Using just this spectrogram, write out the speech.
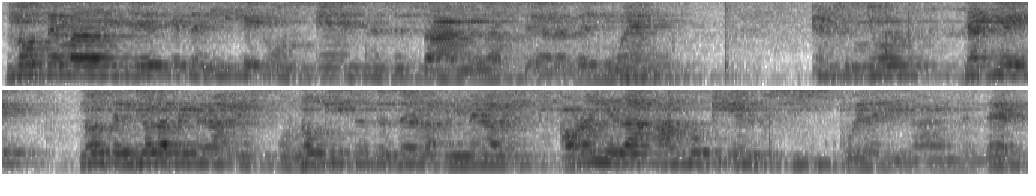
No te maravilles que te dije, os es necesario nacer de nuevo. El Señor ya que no entendió la primera vez o no quiso entender la primera vez, ahora le da algo que él sí puede llegar a entender.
